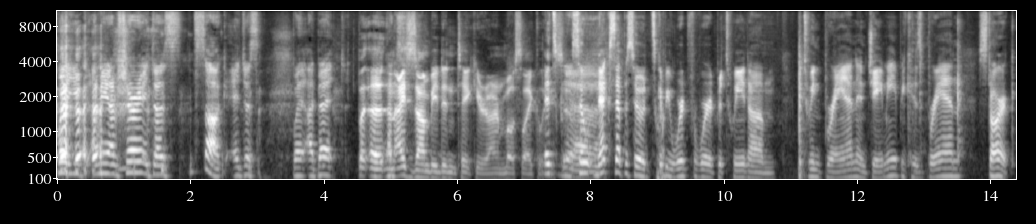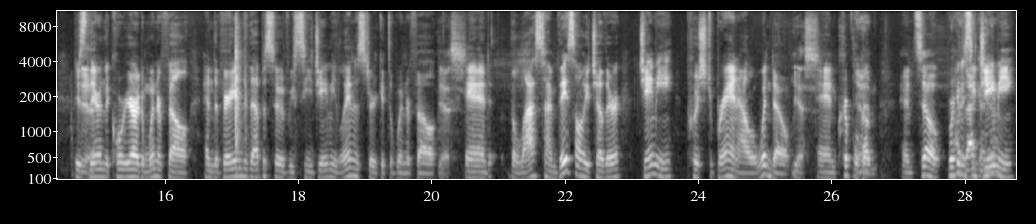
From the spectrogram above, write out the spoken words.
But you, I mean, I'm sure it does suck. It just, but I bet But uh, an ice zombie didn't take your arm, most likely. It's so- Yeah. so next episode it's gonna be word for word between um between Bran and Jaime because Bran Stark is Yeah. there in the courtyard in Winterfell and the very end of the episode we see Jaime Lannister get to Winterfell. Yes. And the last time they saw each other, Jaime pushed Bran out a window. Yes. And crippled Yep. him. And so we're gonna see that gonna go? Jaime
